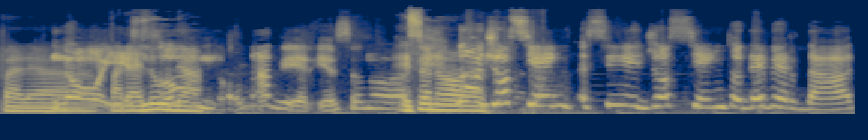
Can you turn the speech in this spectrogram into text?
para, para Lula. No va a ver, eso no va a ver. No, yo siento, sí, yo siento de verdad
